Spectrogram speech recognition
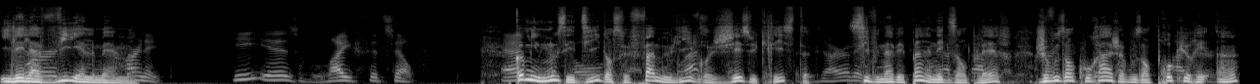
il est la vie elle-même. Comme il nous est dit dans ce fameux livre Jésus-Christ, si vous n'avez pas un exemplaire, je vous encourage à vous en procurer un,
